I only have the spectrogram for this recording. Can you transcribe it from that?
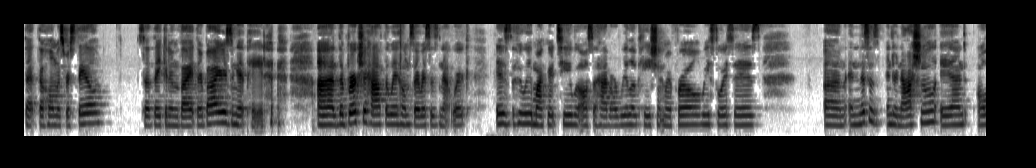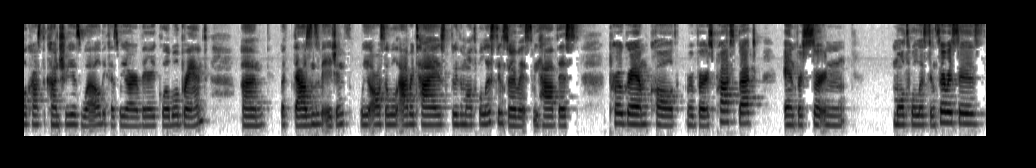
that the home is for sale so that they can invite their buyers and get paid. uh, the Berkshire Hathaway Home Services Network is who we market to. We also have our relocation referral resources. Um, and this is international and all across the country as well because we are a very global brand. Um, with thousands of agents. We also will advertise through the multiple listing service. We have this program called Reverse Prospect, and for certain multiple listing services,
